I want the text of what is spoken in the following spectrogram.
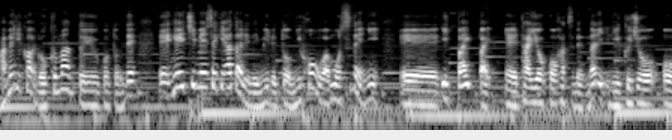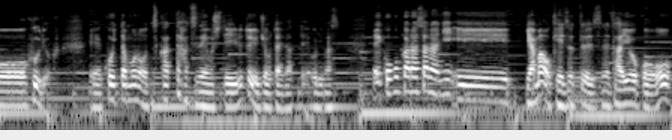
アメリカは6万ということで、えー、平地面積あたりで見ると、日本はもうすでに、えー、いっぱいいっぱい、えー、太陽光発電なり陸上風力、えー、こういったものを使って発電をしているという状態になっております。え、ここからさらに、え、山を削ってですね、太陽光を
